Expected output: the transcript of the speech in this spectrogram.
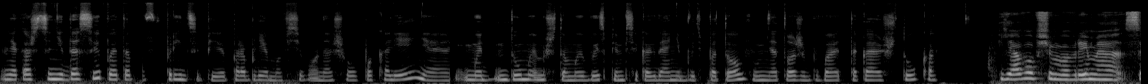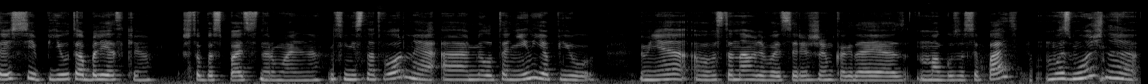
Мне кажется, недосып — это, в принципе, проблема всего нашего поколения. Мы думаем, что мы выспимся когда-нибудь потом. У меня тоже бывает такая штука. Я, в общем, во время сессии пью таблетки, чтобы спать нормально. Не снотворные, а мелатонин я пью. У меня восстанавливается режим, когда я могу засыпать. Возможно,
